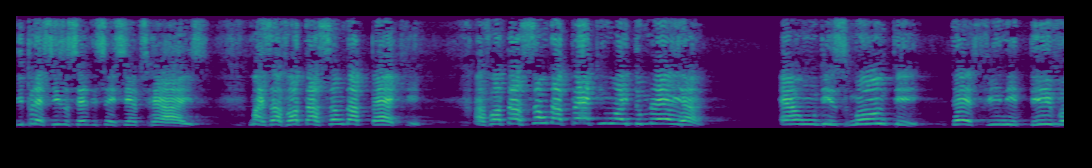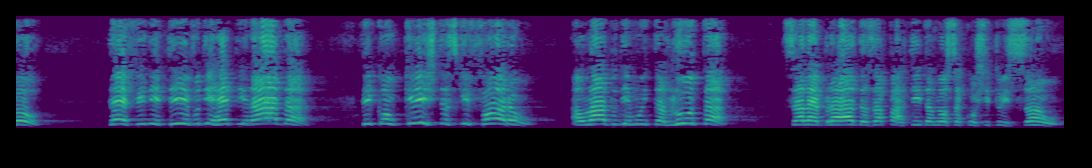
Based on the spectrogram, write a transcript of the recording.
e precisa ser de 600 reais. Mas a votação da PEC, a votação da PEC 186 é um desmonte definitivo, definitivo de retirada de conquistas que foram, ao lado de muita luta, celebradas a partir da nossa Constituição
